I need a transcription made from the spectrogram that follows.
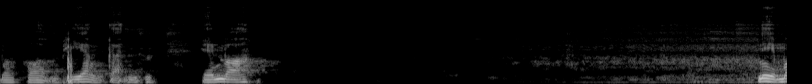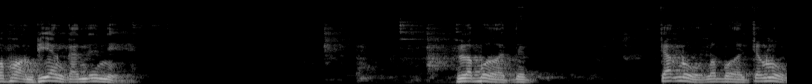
บ่พร้อมเพียงกัน เห็นบ่นี่บ่พร้อมเพียงกันด้อนี่ ระเบิดจักลูกระเบิดจักลูก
